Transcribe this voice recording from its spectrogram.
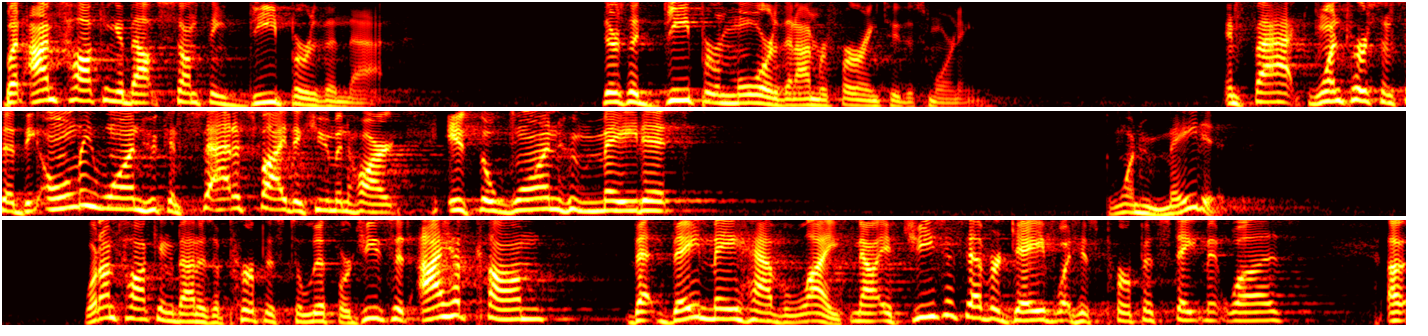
But I'm talking about something deeper than that. There's a deeper more that I'm referring to this morning. In fact, one person said the only one who can satisfy the human heart is the one who made it. The one who made it. What I'm talking about is a purpose to live for. Jesus said, I have come that they may have life. Now, if Jesus ever gave what his purpose statement was, uh,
